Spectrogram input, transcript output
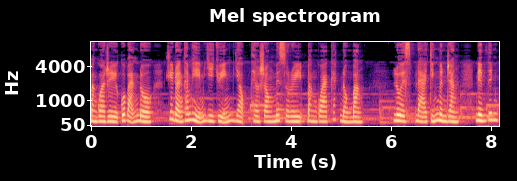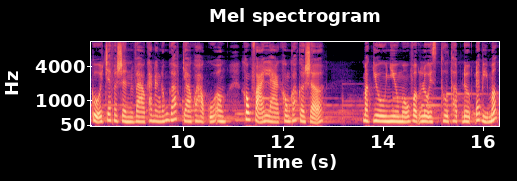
Băng qua rìa của bản đồ, khi đoàn thám hiểm di chuyển dọc theo sông Missouri băng qua các đồng bằng, Lewis đã chứng minh rằng niềm tin của Jefferson vào khả năng đóng góp cho khoa học của ông không phải là không có cơ sở. Mặc dù nhiều mẫu vật Lewis thu thập được đã bị mất,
